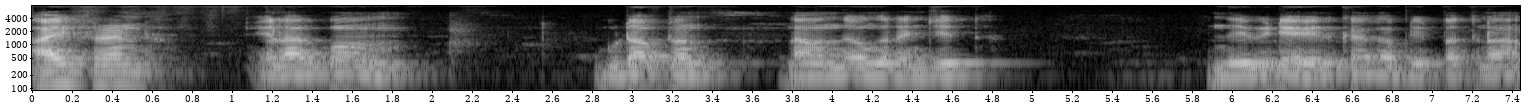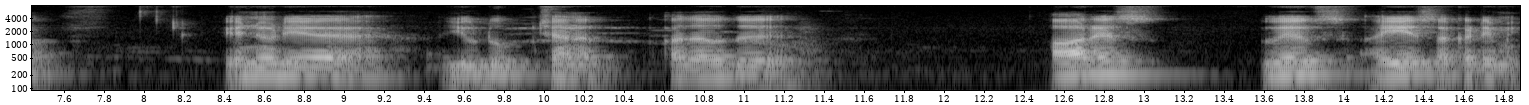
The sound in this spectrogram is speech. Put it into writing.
ஹாய் ஃப்ரெண்ட் எல்லாருக்கும் குட் ஆஃப்டர்நூன் நான் வந்து உங்கள் ரஞ்சித். இந்த வீடியோ எதுக்காக அப்படி பார்த்தோன்னா என்னுடைய யூடியூப் சேனல் அதாவது ஆர்எஸ் வேவ்ஸ் ஐஏஎஸ் அகாடமி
